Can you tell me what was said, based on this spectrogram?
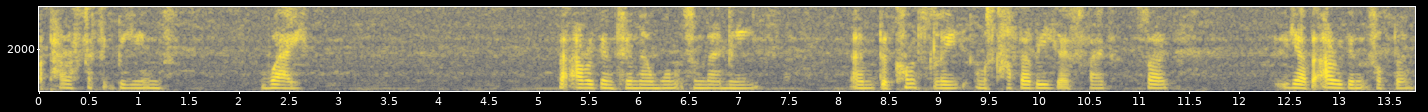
a parasitic being's way. They're arrogant in their wants and their needs, and they constantly must have their egos fed. So, yeah, the arrogance of them,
